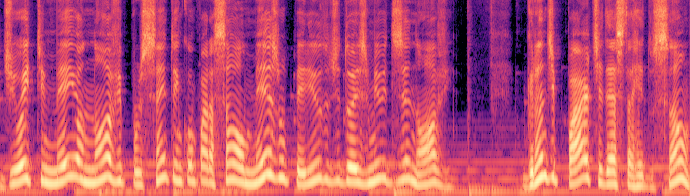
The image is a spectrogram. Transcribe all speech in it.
de 8,5% a 9% em comparação ao mesmo período de 2019. Grande parte desta redução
